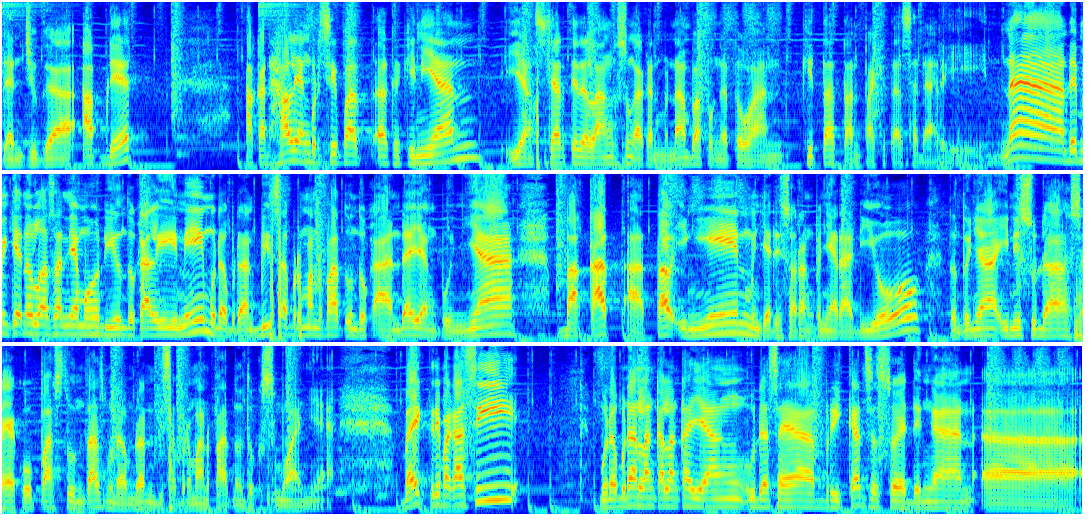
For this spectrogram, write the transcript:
dan juga update akan hal yang bersifat uh, kekinian yang secara tidak langsung akan menambah pengetahuan kita tanpa kita sadari. Nah, demikian ulasannya Mohdi untuk kali ini. Mudah-mudahan bisa bermanfaat untuk Anda yang punya bakat atau ingin menjadi seorang penyiar radio. Tentunya ini sudah saya kupas tuntas, mudah-mudahan bisa bermanfaat untuk semuanya. Baik, terima kasih. Mudah-mudahan langkah-langkah yang udah saya berikan sesuai dengan uh,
